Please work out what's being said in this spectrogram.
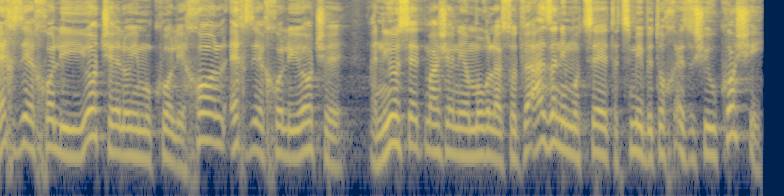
איך זה יכול להיות שאלוהים הוא כל יכול? איך זה יכול להיות שאני עושה את מה שאני אמור לעשות, ואז אני מוצא את עצמי בתוך איזשהו קושי?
